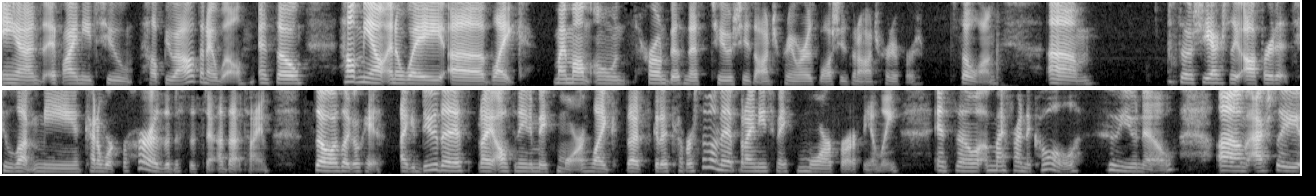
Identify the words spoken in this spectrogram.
And if I need to help you out, then I will. And so help me out in a way of like, my mom owns her own business too. She's an entrepreneur as well. She's been an entrepreneur for so long. Um, so she actually offered to let me kind of work for her as an assistant at that time. So I was like, okay, I could do this, but I also need to make more. Like that's going to cover some of it, but I need to make more for our family. And so my friend Nicole, who you know, um, actually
